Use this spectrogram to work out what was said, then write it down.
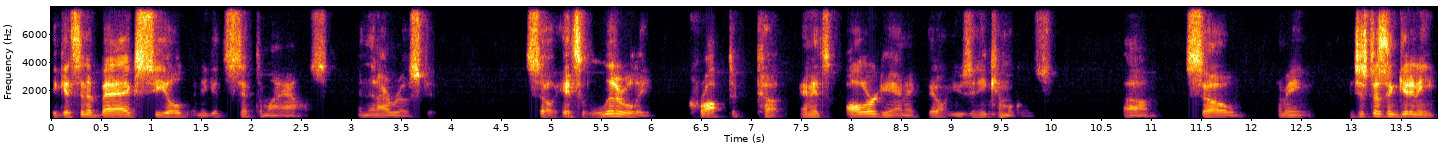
it gets in a bag, sealed, and it gets sent to my house. And then I roast it. So it's literally crop to cup and it's all organic. They don't use any chemicals. Um, so, I mean, it just doesn't get any,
